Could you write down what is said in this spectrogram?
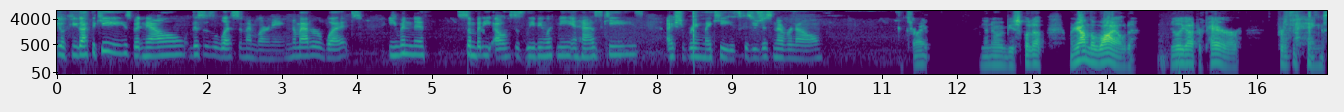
look, you got the keys, but now this is a lesson I'm learning. No matter what, even if somebody else is leaving with me and has keys, I should bring my keys because you just never know. That's right. You know, if you split up when you're out in the wild, you really got to prepare for things,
